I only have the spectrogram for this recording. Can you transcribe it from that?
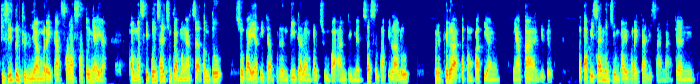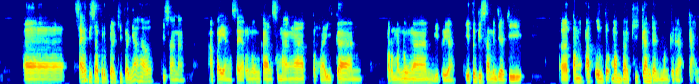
di situ dunia mereka salah satunya ya. Uh, meskipun saya juga mengajak tentu supaya tidak berhenti dalam perjumpaan di medsos tetapi lalu bergerak ke tempat yang nyata gitu. Tetapi saya menjumpai mereka di sana dan uh, saya bisa berbagi banyak hal di sana. Apa yang saya renungkan, semangat, kebaikan, permenungan gitu ya. Itu bisa menjadi uh, tempat untuk membagikan dan menggerakkan.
